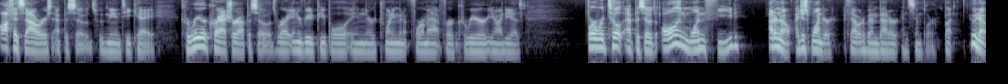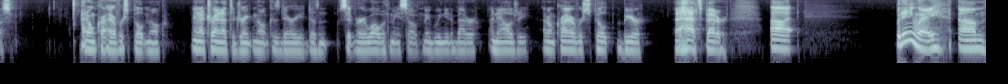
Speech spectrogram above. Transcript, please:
office hours episodes with me and TK, career crasher episodes where I interviewed people in their 20 minute format for career, you know, ideas. Forward tilt episodes all in one feed. I don't know. I just wonder if that would have been better and simpler, but who knows? I don't cry over spilt milk. And I try not to drink milk because dairy doesn't sit very well with me. So maybe we need a better analogy. I don't cry over spilt beer. That's better. Uh, but anyway, um,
